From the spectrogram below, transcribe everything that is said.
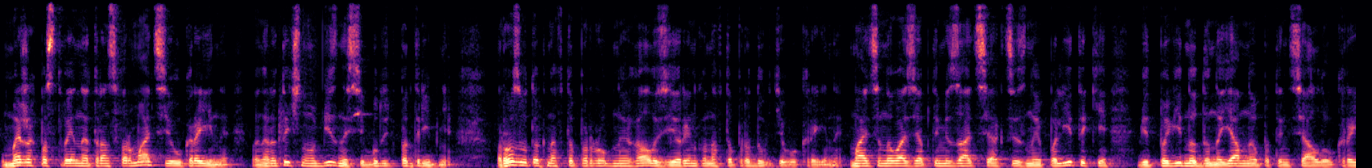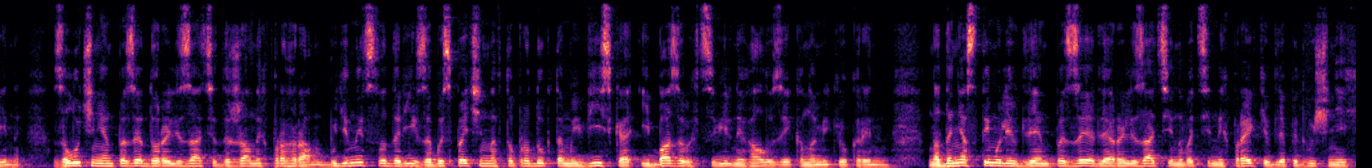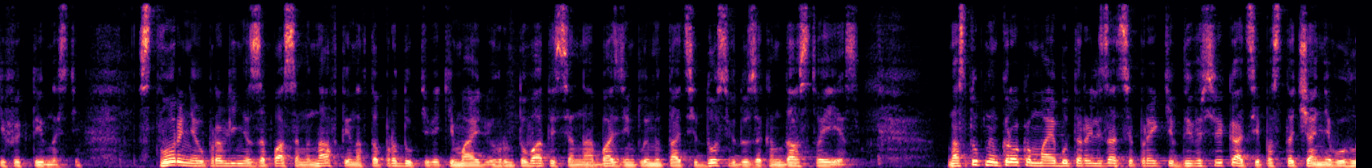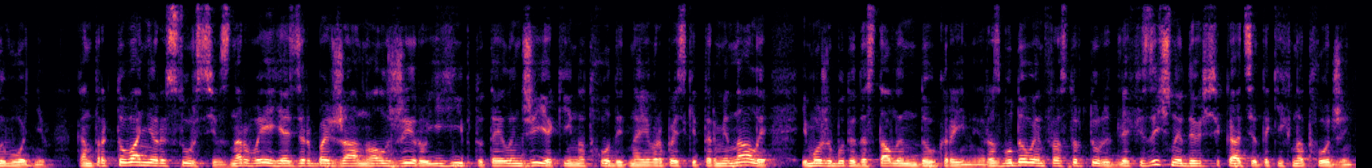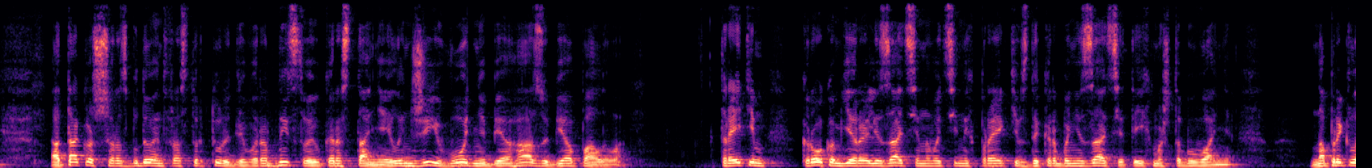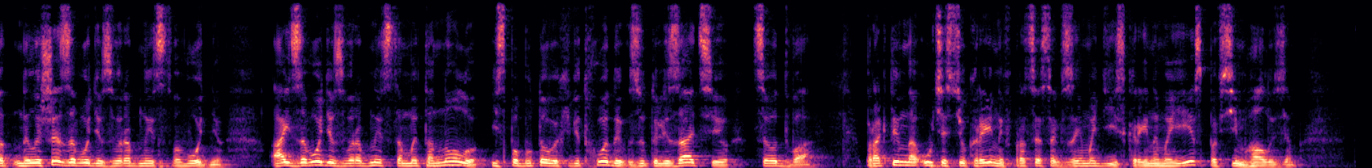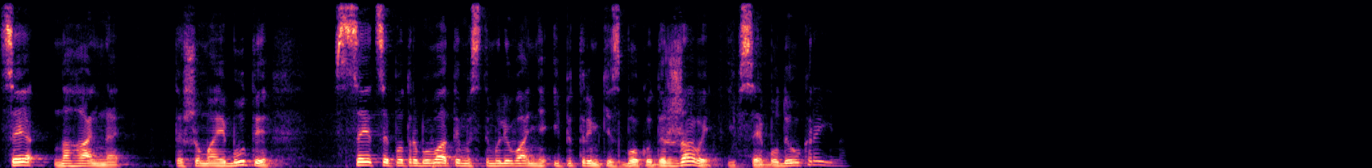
У межах поствоєнної трансформації України в енергетичному бізнесі будуть потрібні розвиток нафтопереробної галузі і ринку нафтопродуктів України. Мається на увазі оптимізація акцизної політики відповідно до наявного потенціалу України, залучення НПЗ до реалізації державних програм, будівництво доріг, забезпечення нафтопродуктами війська і базових цивільних галузей економіки України, надання стимулів для НПЗ для реалізації інноваційних проєктів для підвищення їх ефективності. Створення управління запасами нафти і нафтопродуктів, які мають ґрунтуватися на базі імплементації досвіду законодавства ЄС. Наступним кроком має бути реалізація проєктів диверсифікації постачання вуглеводнів, контрактування ресурсів з Норвегії, Азербайджану, Алжиру, Єгипту та ЛНЖ, який надходить на європейські термінали і може бути доставлений до України, розбудова інфраструктури для фізичної диверсифікації таких надходжень, а також розбудова інфраструктури для виробництва і використання ЛНЖ, водня, біогазу, біопалива. Третім кроком є реалізація інноваційних проєктів з декарбонізації та їх масштабування. Наприклад, не лише заводів з виробництва водню, а й заводів з виробництва метанолу і з побутових відходів з утилізацією СО2. Проактивна участь України в процесах взаємодії з країнами ЄС по всім галузям це нагальне те, що має бути. Все це потребуватиме стимулювання і підтримки з боку держави, і все буде Україна.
